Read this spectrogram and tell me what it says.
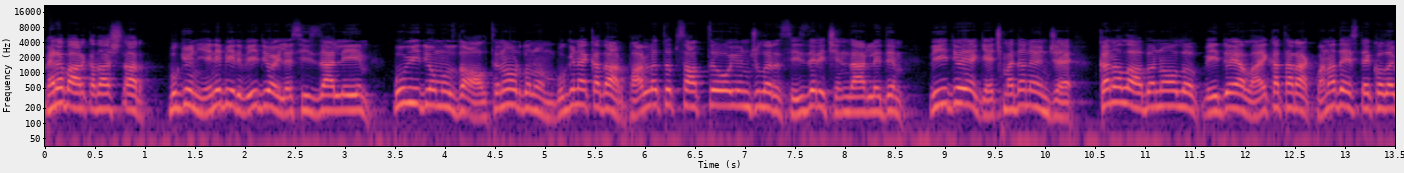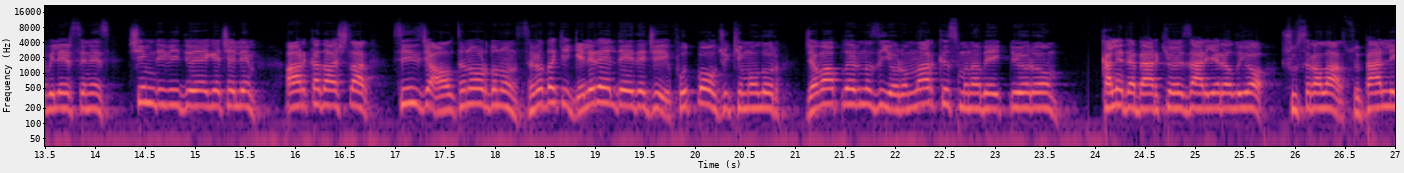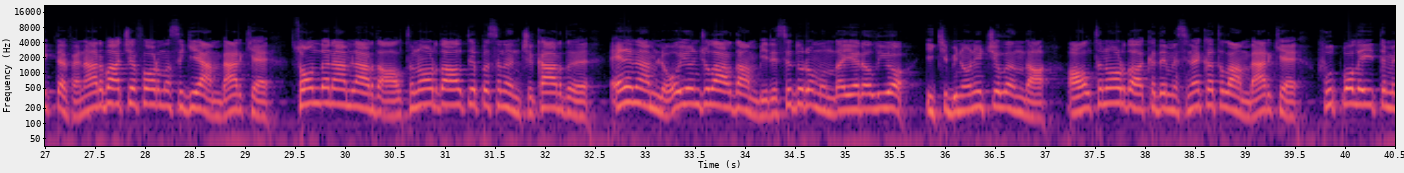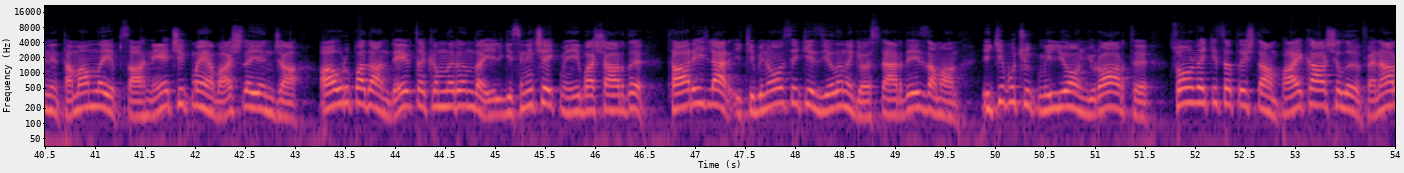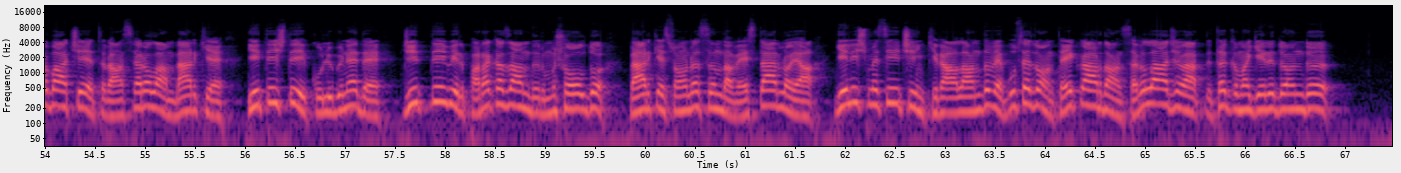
Merhaba arkadaşlar. Bugün yeni bir video ile sizlerleyim. Bu videomuzda Altın Ordu'nun bugüne kadar parlatıp sattığı oyuncuları sizler için derledim. Videoya geçmeden önce kanala abone olup videoya like atarak bana destek olabilirsiniz. Şimdi videoya geçelim. Arkadaşlar sizce Altın Ordu'nun sıradaki gelir elde edeceği futbolcu kim olur? Cevaplarınızı yorumlar kısmına bekliyorum. Kalede Berke Özer yer alıyor. Şu sıralar Süper Lig'de Fenerbahçe forması giyen Berke, son dönemlerde Altınordu altyapısının çıkardığı en önemli oyunculardan birisi durumunda yer alıyor. 2013 yılında Altınordu Akademisi'ne katılan Berke, futbol eğitimini tamamlayıp sahneye çıkmaya başlayınca Avrupa'dan dev takımlarında ilgisini çekmeyi başardı. Tarihler 2018 yılını gösterdiği zaman 2,5 milyon euro artı sonraki satıştan pay karşılığı Fenerbahçe'ye transfer olan Berke yetiştiği kulübüne de ciddi bir para kazandırmış oldu. Berke sonrasında Westerlo'ya gelişmesi için kiralandı ve bu sezon tekrardan Sarı Lacivertli takıma geri döndü.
